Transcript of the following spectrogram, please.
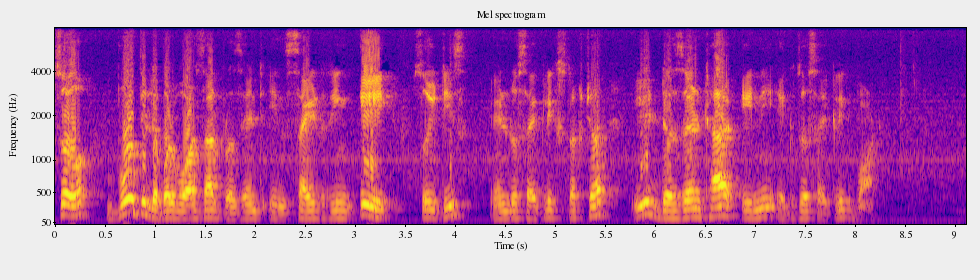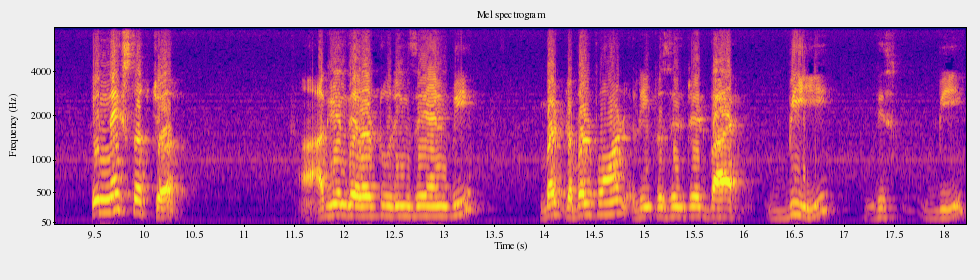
So both the double bonds are present inside ring A. So it is endocyclic structure. It doesn't have any exocyclic bond. In next structure, uh, again there are two rings A and B, but double bond represented by B this B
